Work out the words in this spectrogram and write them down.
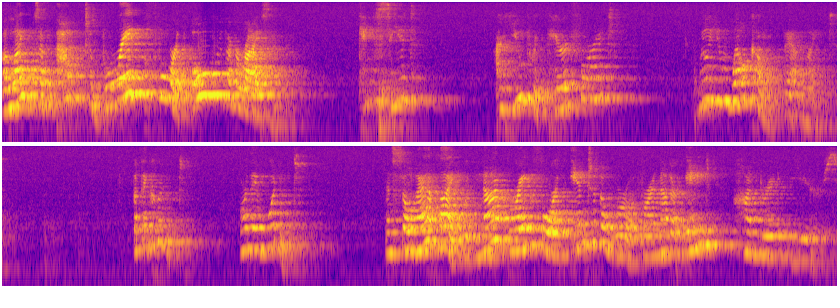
A light was about to break forth over the horizon. Can you see it? Are you prepared for it? Will you welcome that light? But they couldn't, or they wouldn't. And so that light would not break forth into the world for another 800 years.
